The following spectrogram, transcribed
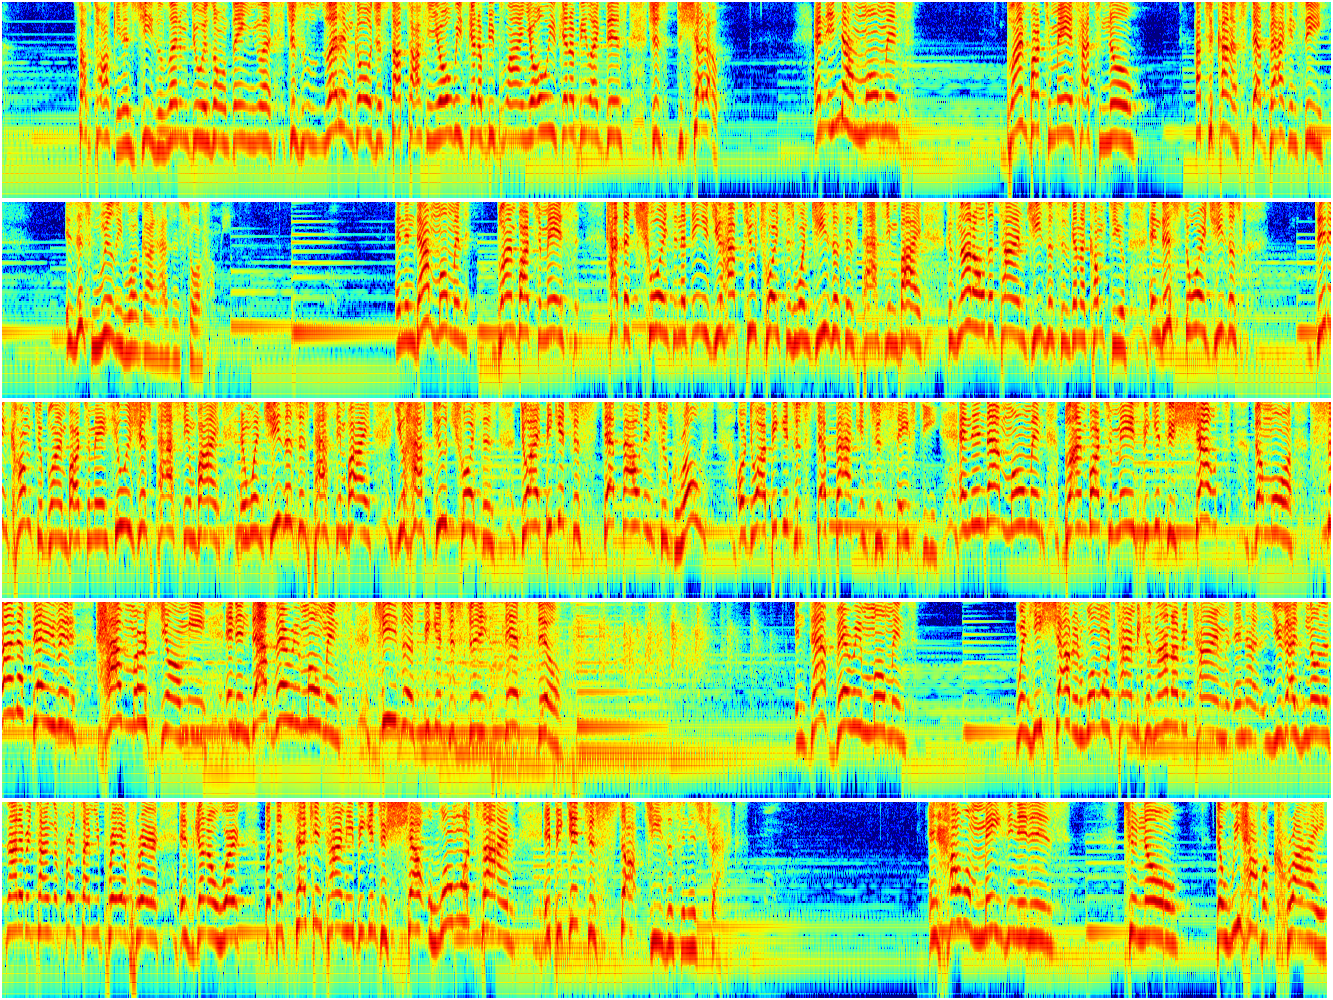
Stop talking. It's Jesus. Let him do his own thing. Let, just let him go. Just stop talking. You're always gonna be blind. You're always gonna be like this. Just, just shut up. And in that moment, blind Bartimaeus had to know, had to kind of step back and see, is this really what God has in store for me? And in that moment, blind Bartimaeus had the choice. And the thing is, you have two choices when Jesus is passing by, because not all the time Jesus is gonna come to you. In this story, Jesus didn't come to blind Bartimaeus. He was just passing by. And when Jesus is passing by, you have two choices. Do I begin to step out into growth or do I begin to step back into safety? And in that moment, blind Bartimaeus begin to shout the more, Son of David, have mercy on me. And in that very moment, Jesus began to st- stand still. In that very moment, when he shouted one more time, because not every time, and uh, you guys know this, not every time the first time you pray a prayer is gonna work, but the second time he began to shout one more time, it began to stop Jesus in his tracks. And how amazing it is to know that we have a cry,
